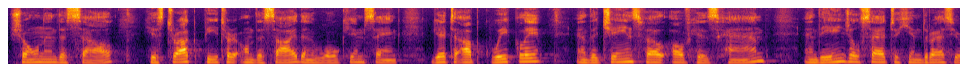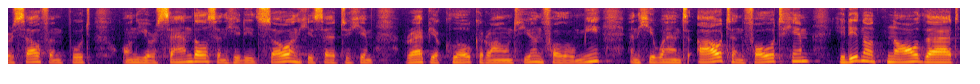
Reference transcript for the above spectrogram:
shone in the cell. He struck Peter on the side and woke him, saying, Get up quickly. And the chains fell off his hand. And the angel said to him, Dress yourself and put on your sandals. And he did so. And he said to him, Wrap your cloak around you and follow me. And he went out and followed him. He did not know that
